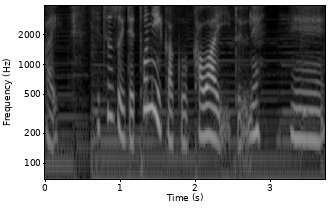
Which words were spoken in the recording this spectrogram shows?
はい、で続いて「とにかくかわいい」というね、えー、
